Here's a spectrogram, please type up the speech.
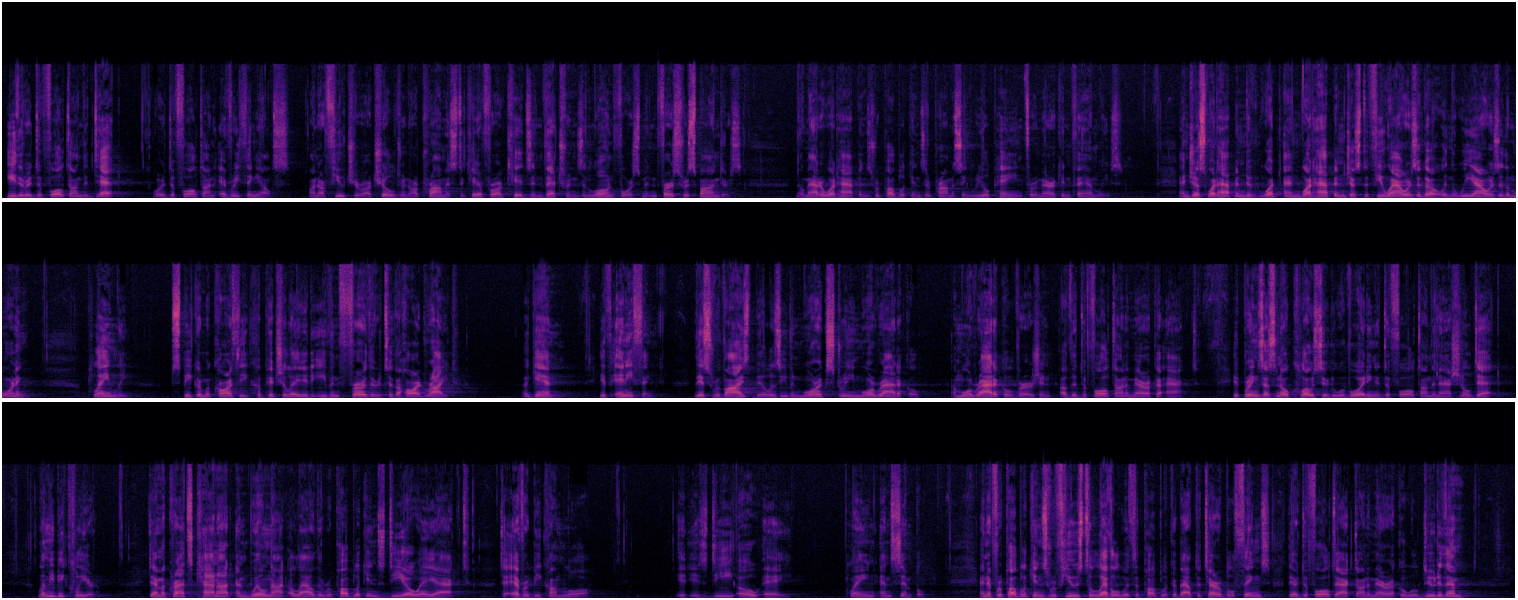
either a default on the debt or a default on everything else on our future, our children, our promise to care for our kids and veterans and law enforcement and first responders. No matter what happens, Republicans are promising real pain for American families. And just what happened, what, and what happened just a few hours ago in the wee hours of the morning? Plainly, Speaker McCarthy capitulated even further to the hard right. Again, if anything, this revised bill is even more extreme, more radical, a more radical version of the Default on America Act. It brings us no closer to avoiding a default on the national debt. Let me be clear. Democrats cannot and will not allow the Republicans' DOA Act to ever become law. It is DOA, plain and simple. And if Republicans refuse to level with the public about the terrible things their default act on America will do to them,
